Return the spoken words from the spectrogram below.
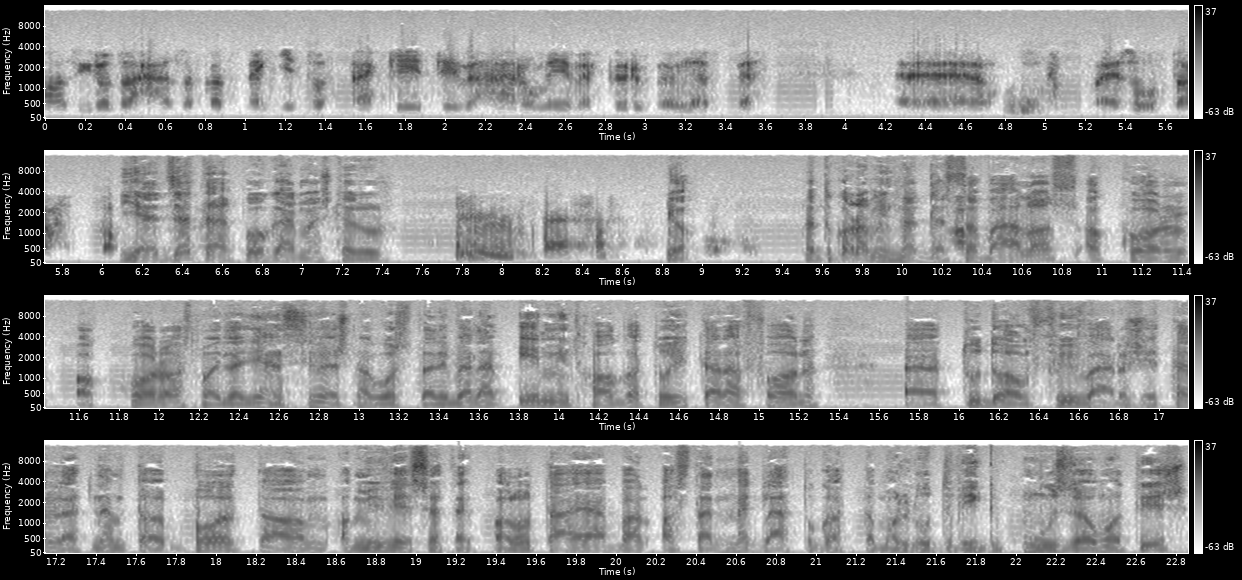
az irodaházakat megnyitották két éve, három éve körülbelül ebbe. Ezóta. Jegyzetel, polgármester úr? Persze. Jó. Tehát akkor amint meg lesz a válasz, akkor, akkor azt majd legyen szíves megosztani velem. Én, mint hallgatói telefon, tudom, fővárosi terület, nem voltam a művészetek palotájában, aztán meglátogattam a Ludwig múzeumot is,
